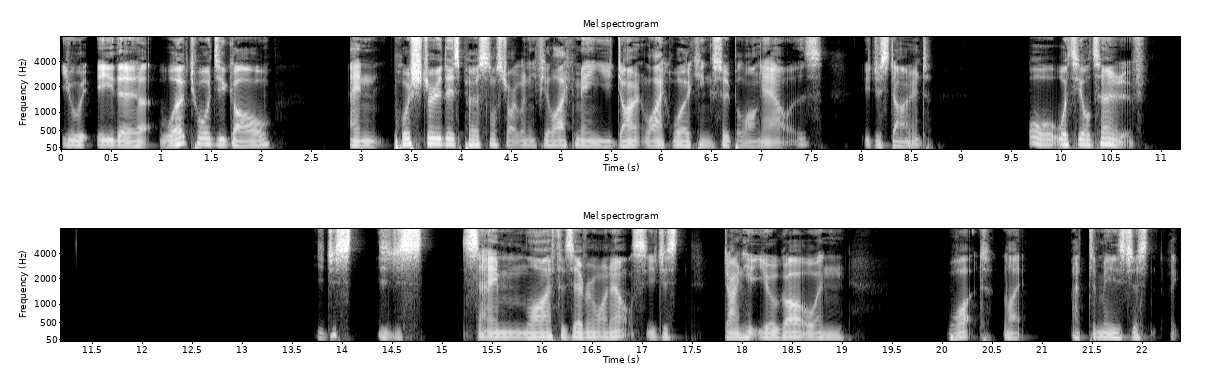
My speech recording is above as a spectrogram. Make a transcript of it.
You either work towards your goal and push through this personal struggle. And if you're like me, you don't like working super long hours. You just don't or what's the alternative? You just you just same life as everyone else. You just don't hit your goal and what? Like that to me is just like,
